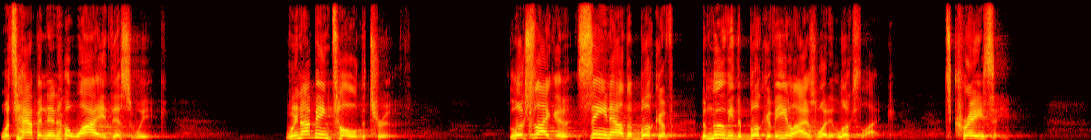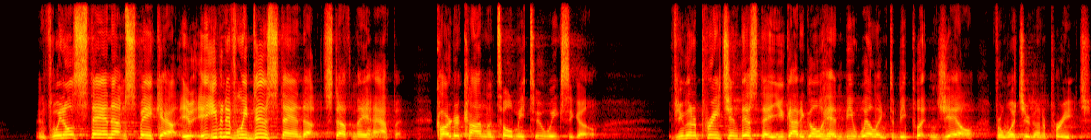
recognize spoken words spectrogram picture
What's happened in Hawaii this week? We're not being told the truth. Looks like a scene out of the book of the movie, The Book of Eli, is what it looks like. It's crazy. And if we don't stand up and speak out, even if we do stand up, stuff may happen. Carter Conlon told me two weeks ago if you're going to preach in this day, you got to go ahead and be willing to be put in jail for what you're going to preach.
